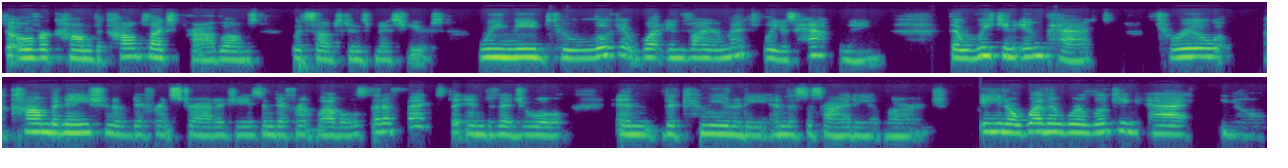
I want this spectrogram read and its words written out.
to overcome the complex problems with substance misuse. We need to look at what environmentally is happening that we can impact through a combination of different strategies and different levels that affect the individual and the community and the society at large. You know, whether we're looking at, you know,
